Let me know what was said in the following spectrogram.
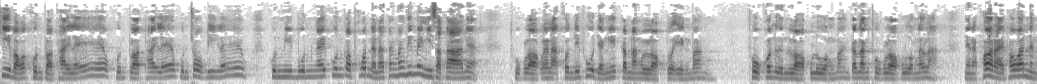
ที่บอกว่าคุณปลอดภัยแล้ว คุณปลอดภัยแล้ว คุณโชคดีแล้ว คุณมีบุญไงคุณก็พ้นน่ะนะทั้งทั้งที่ไม่มีศรัทธาเนี่ย ถูกหลอกแล้วละคนที่พูดอย่างนี้กำลังหลอกตัวเองบ้าง ถูกคนอื่นหลอกลวงบ้างกำลังถูกหลอกลวงแล้วล่ะเนี่ยนะเพราะอะไรเพราะว่าหนึ่ง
